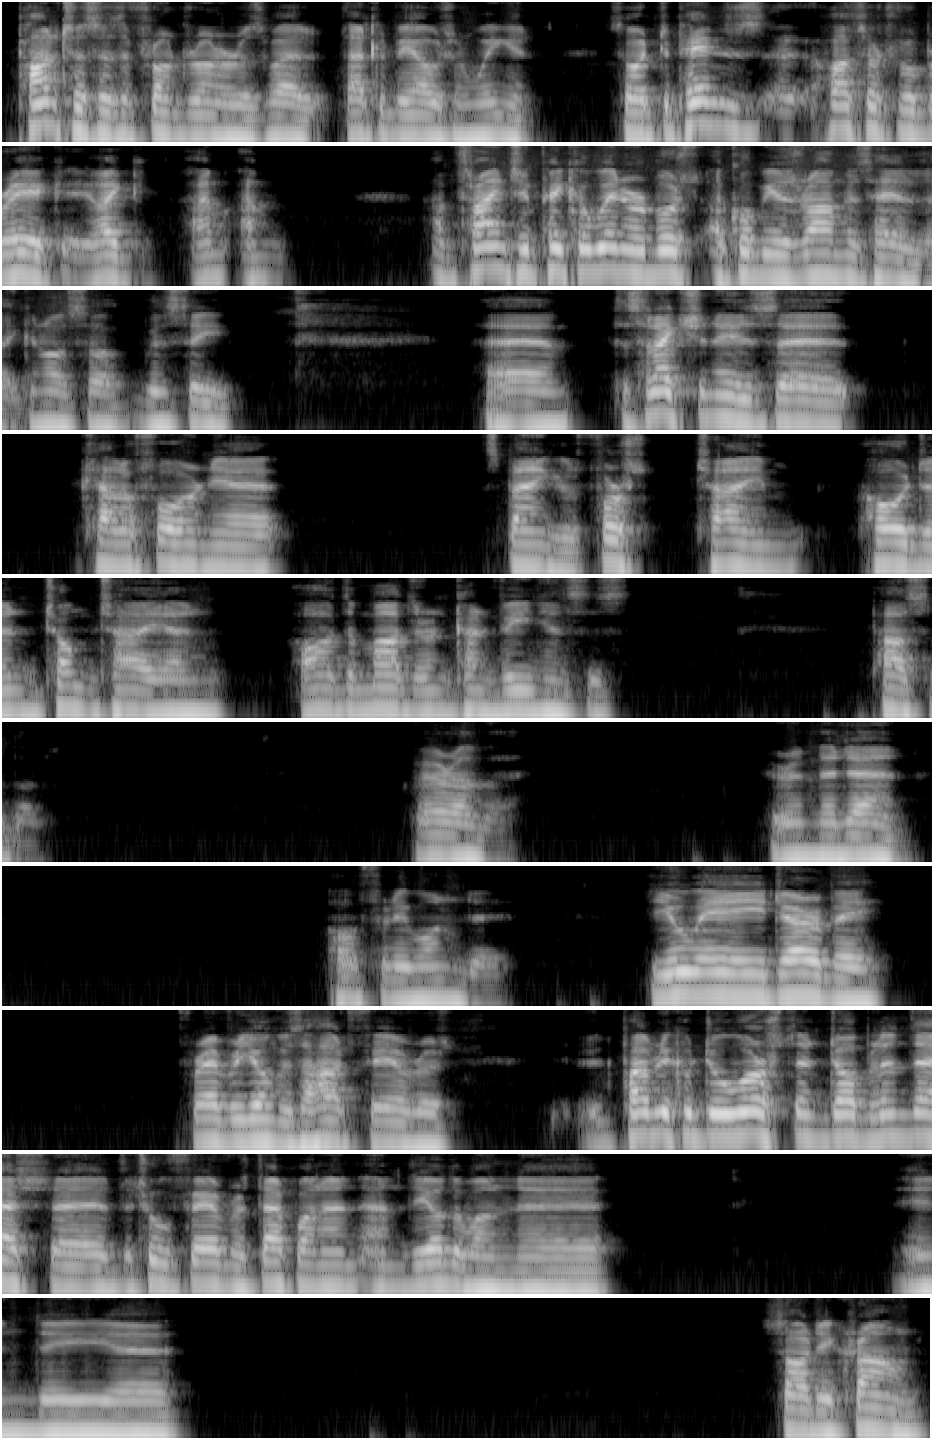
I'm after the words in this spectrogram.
Pontus is a front runner as well. That'll be out and winging. So it depends uh, what sort of a break. Like I'm, I'm, I'm trying to pick a winner, but I could be as wrong as hell. Like you know, so we'll see. Um, the selection is uh, California Spangle. First time hood and tongue tie and all the modern conveniences possible. Where am I? You're in Meydan. Hopefully one day. The UAE Derby. Forever Young is a hot favourite. Probably could do worse than Dublin that, uh, the two favourites, that one and, and the other one uh, in the uh, Saudi Crown.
